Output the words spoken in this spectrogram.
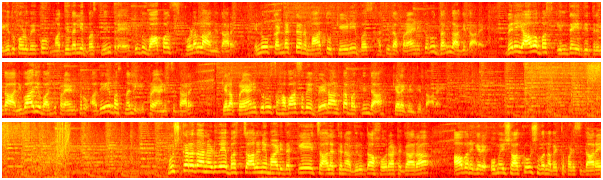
ತೆಗೆದುಕೊಳ್ಳಬೇಕು. ಮಧ್ಯದಲ್ಲಿ ಬಸ್ ನಿಂತರೆ ದುಡ್ಡು ವಾಪಸ್ ಕೊಡಲ್ಲ ಅಂದಿದ್ದಾರೆ. ಇನ್ನು ಕಂಡಕ್ಟರ್ ಮಾತು ಕೇಳಿ ಬಸ್ ಹತ್ತಿದ ಪ್ರಯಾಣಿಕರು ದಂಗಾಗಿದ್ದಾರೆ. ಬೇರೆ ಯಾವ ಬಸ್ ಇಲ್ಲದೆ ಇದ್ದಿದ್ದರಿಂದ ಅನಿವಾರ್ಯವಾಗಿ ಪ್ರಯಾಣಿಕರು ಅದೇ ಬಸ್ನಲ್ಲಿ ಪ್ರಯಾಣಿಸಿದ್ದಾರೆ. ಕೆಲ ಪ್ರಯಾಣಿಕರು ಸಹವಾಸವೇ ಬೇಡ ಅಂತ ಬಸ್ನಿಂದ ಕೆಳಗಿಳಿದಿದ್ದಾರೆ. ಮುಷ್ಕರದ ನಡುವೆ ಬಸ್ ಚಾಲನೆ ಮಾಡಿದ್ದಕ್ಕೆ ಚಾಲಕನ ವಿರುದ್ಧ ಹೋರಾಟಗಾರ ಆವರಗೆರೆ ಉಮೇಶ್ ಆಕ್ರೋಶವನ್ನು ವ್ಯಕ್ತಪಡಿಸಿದ್ದಾರೆ.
